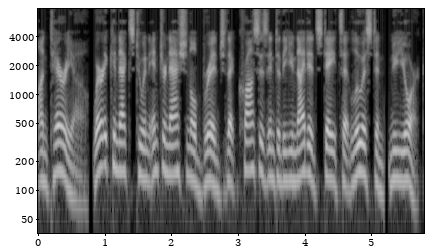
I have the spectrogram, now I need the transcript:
Ontario, where it connects to an international bridge that crosses into the United States at Lewiston, New York.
